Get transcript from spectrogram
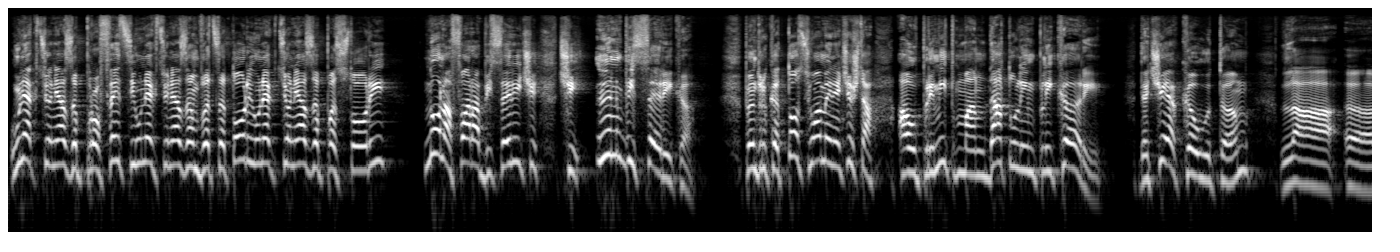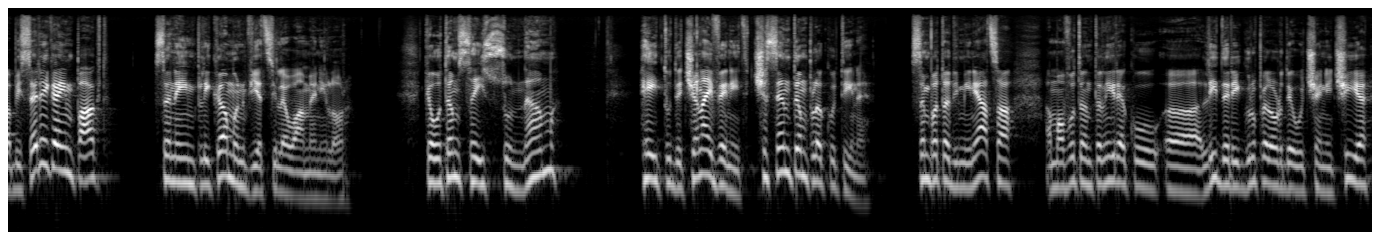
Unde acționează profeții? Unde acționează învățătorii? Unde acționează păstorii? Nu în afara bisericii, ci în biserică. Pentru că toți oamenii aceștia au primit mandatul implicării. De ce căutăm la uh, Biserica Impact să ne implicăm în viețile oamenilor. Căutăm să-i sunăm. Hei, tu de ce n-ai venit? Ce se întâmplă cu tine? Sâmbătă dimineața am avut întâlnire cu uh, liderii grupelor de ucenicie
